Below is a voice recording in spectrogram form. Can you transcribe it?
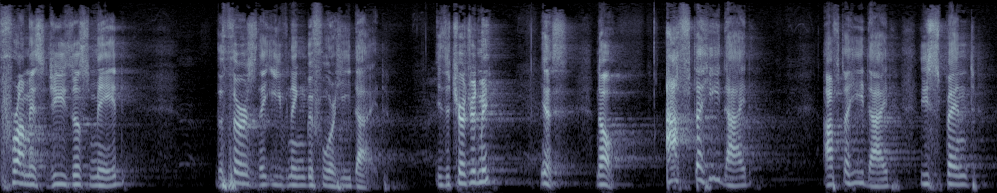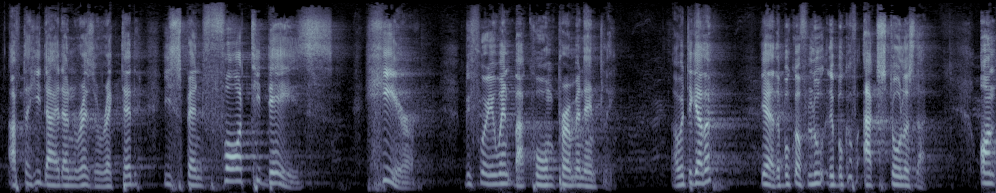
promise Jesus made the Thursday evening before he died. Is the church with me? Yes. Now, after he died, after he died, he spent, after he died and resurrected, he spent 40 days here before he went back home permanently. Are we together? Yeah, the book of Luke, the book of Acts told us that. On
